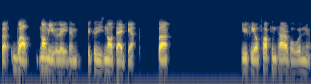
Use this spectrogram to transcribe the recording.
But well, not mutilated him because he's not dead yet. But you'd feel fucking terrible, wouldn't you?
